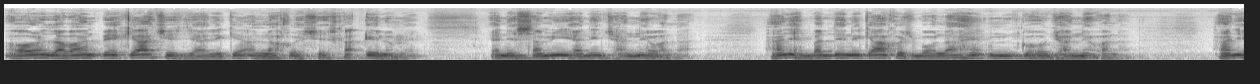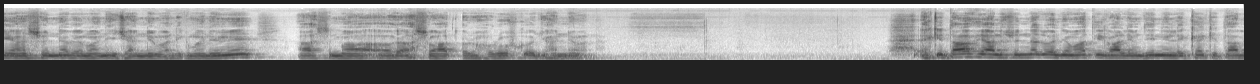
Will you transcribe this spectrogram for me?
اور زبان پہ کیا چیز جاری کہ اللہ کو اس چیز کا علم ہے۔ یعنی سمیع یعنی جاننے والا۔ ہاں جی بندے نے کیا کچھ بولا ہے ان کو جاننے والا۔ ہاں جی یہاں سننا بے معنی جاننے والے کے معنی میں آسما اور اسوات اور حروف کو جاننے والا ایک کتاب ہے سنت والجماعت کی غالم دین نے لکھا کتاب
